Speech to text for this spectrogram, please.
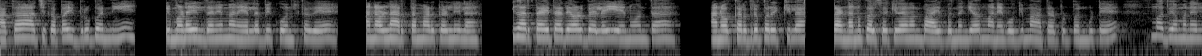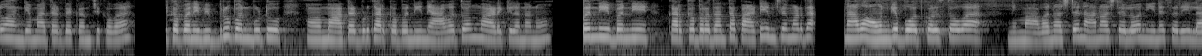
ಆಕ ಚಿಕ್ಕಪ್ಪ ಇಬ್ರು ಬನ್ನಿ. ಮಳೆ ಇಲ್ದಾನೆ ಮನೆಯೆಲ್ಲ ಬಿಕ್ಕು ಅನ್ಸ್ತದೆ. ನಾನು ಅವಳನ್ನ ಅರ್ಥ ಮಾಡ್ಕೊಳ್ಳಿಲ್ಲ ಈಗ ಅರ್ಥ ಆಯ್ತದೆ ಅವಳ ಬೆಲೆ ಏನು ಅಂತ. ನಾನು ಕರೆದ್ರೆ ಬರಕ್ಕಿಲ್ಲ ಕಣ್ಣನು ಕಲ್ಸಕ್ಕಿಲ್ಲ ನನ್ನ ಬಾಯಿ ಬಂದಂಗೆ ಅವ್ರ ಮನೆಗೆ ಹೋಗಿ ಮಾತಾಡ್ಬಿಟ್ಟು ಬಂದ್ಬಿಟ್ಟೆ. ಮದುವೆ ಮನೇಲೂ ಹಂಗೆ ಮಾತಾಡ್ಬೇಕಂತ ಚಿಕ್ಕವ ಚಿಕ್ಕಪ್ಪ ನೀವಿಬ್ರು ಬಂದ್ಬಿಟ್ಟು ಮಾತಾಡ್ಬಿಟ್ಟು ಕರ್ಕ ಬನ್ನಿ ನೀನ್ ಯಾವತ್ತೂ ಹಂಗೆ ಮಾಡಕ್ಕಿಲ್ಲ ನಾನು. ಬನ್ನಿ ಬನ್ನಿ, ಕರ್ಕ ಬರೋದಂತ ಪಾಟಿ ಹಿಂಸೆ ಮಾಡ್ದ. ನಾವು ಅವನಿಗೆ ಬೋದ್ ಕಳಿಸ್ತವ. ನಿಮ್ಮ ಮಾವನು ಅಷ್ಟೇ, ನಾನು ಅಷ್ಟೇ ಅಲ್ಲೋ ನೀನೇ ಸರಿ ಇಲ್ಲ?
